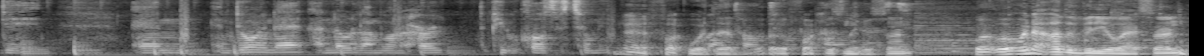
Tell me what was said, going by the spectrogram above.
did. And in doing that, I know that I'm going to hurt the people closest to me. Man, fuck with that. What the fuck this nigga, son? Where, where, where that other video at, son?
